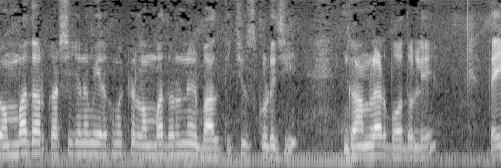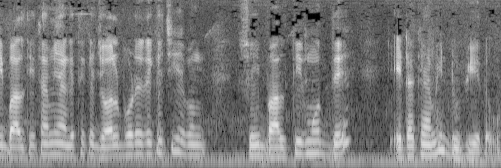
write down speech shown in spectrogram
লম্বা দরকার, সেজন্য আমি এরকম একটা লম্বা ধরনের বালতি চুজ করেছি গামলার বদলে। তাই এই বালতিতে আমি আগে থেকে জল ভরে রেখেছি এবং সেই বালতির মধ্যে এটাকে আমি ডুবিয়ে দেবো।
